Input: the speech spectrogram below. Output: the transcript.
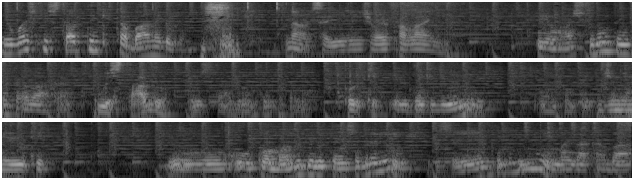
Eu acho que o Estado tem que acabar, né, Gabriel? Não, isso aí a gente vai falar ainda. Eu acho que não tem que acabar, cara. O Estado? O Estado não tem que acabar. Por quê? Ele tem que diminuir. Ele não tem que Diminuir o quê? O, o comando que ele tem sobre a gente. Isso aí ele tem diminuir, mas acabar.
